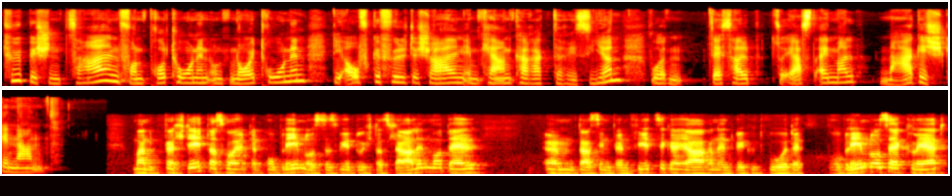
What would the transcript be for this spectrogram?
typischen Zahlen von Protonen und Neutronen, die aufgefüllte Schalen im Kern charakterisieren, wurden deshalb zuerst einmal magisch genannt. Man versteht das heute problemlos. Das wird durch das Schalenmodell ähm, das in den 40er Jahren entwickelt wurde, problemlos erklärt.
